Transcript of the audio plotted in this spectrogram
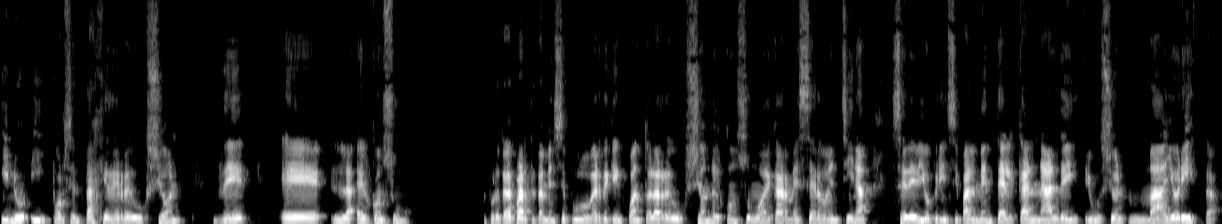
y, porcentaje de reducción de eh, el consumo. Por otra parte, también se pudo ver de que en cuanto a la reducción del consumo de carne cerdo en China, se debió principalmente al canal de distribución mayorista,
